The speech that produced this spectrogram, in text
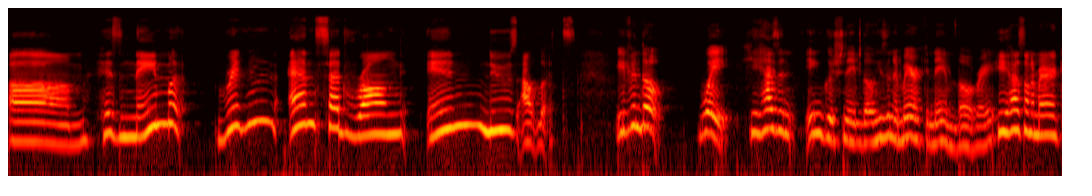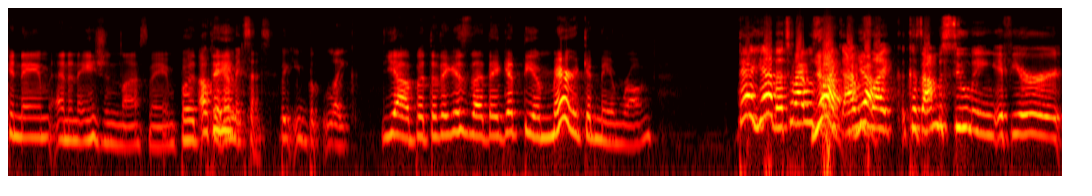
Um, his name written and said wrong in news outlets. Even though, wait, he has an English name though. He's an American name though, right? He has an American name and an Asian last name, but okay, they- that makes sense. But, you, but like, yeah. But the thing is that they get the American name wrong. yeah, yeah, that's what I was Yeah, like. I was yeah. like, because I'm assuming if you're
